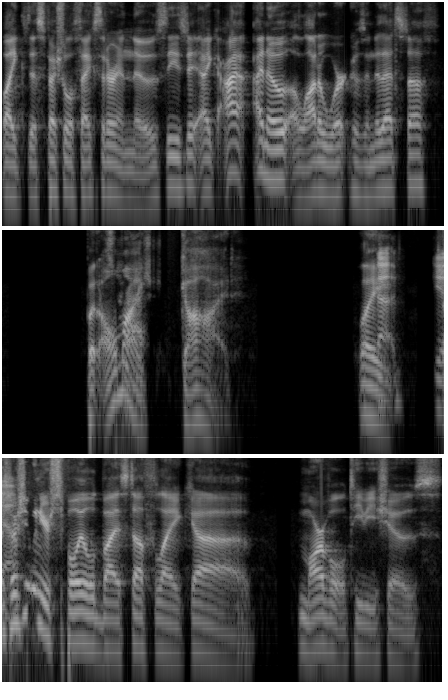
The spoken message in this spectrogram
like the special effects that are in those these days? Like I, I know a lot of work goes into that stuff, but oh my god, like Yeah. yeah. especially when you're spoiled by stuff like uh Marvel TV shows,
